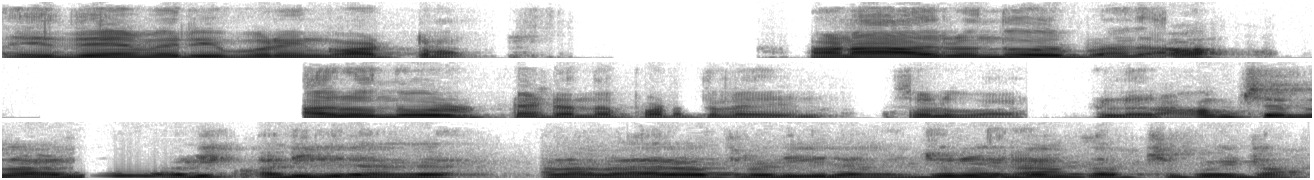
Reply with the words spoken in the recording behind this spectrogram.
இதே மாதிரி இவரையும் காட்டுறோம். ஆனா அதுல வந்து ஒரு அந்த- அ- அதுல வந்து ஒரு point அந்த படத்துல. சொல்லுவா ஹலோ ராம் சரண் அடி அடி- அடிக்கிறாங்க. ஆனா வேற ஒருத்தர் அடிக்கிறாங்க. ஜூனியர் தப்பிச்சு போயிட்டான்.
